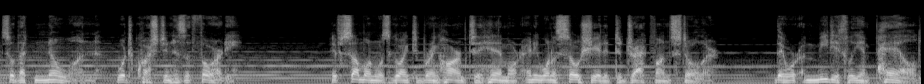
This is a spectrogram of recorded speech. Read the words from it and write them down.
so that no one would question his authority. If someone was going to bring harm to him or anyone associated to Drac von Stoller, they were immediately impaled,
